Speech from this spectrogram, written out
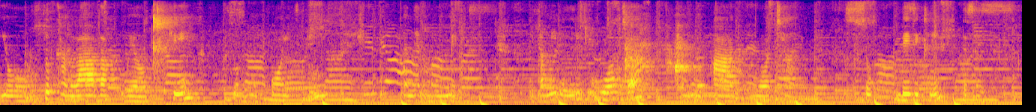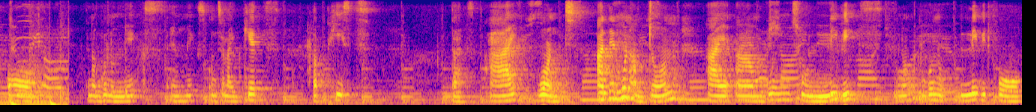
your soup can lather well. Okay. So I'm gonna pour it in. And then I'm gonna mix. If I need a little water I'm gonna add water. So basically this is all. Then I'm gonna mix and mix until I get the paste that I want. And then when I'm done I am going to leave it you know I'm going to leave it for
